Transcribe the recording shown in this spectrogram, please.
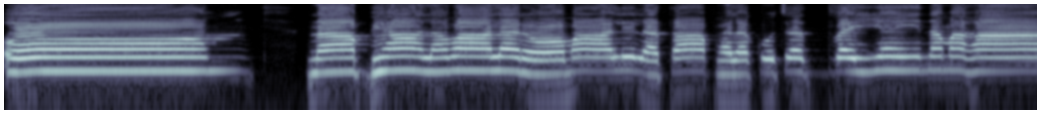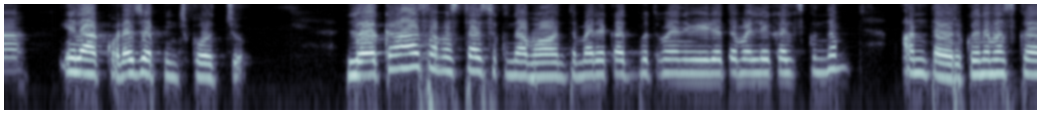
ఓం నాభ్యాలవాల రోమాలి లతా ఫలకుచద్వయ్యై నమ. ఇలా కూడా జపించుకోవచ్చు. లోకా సమస్త సుఖన మరొక అద్భుతమైన వీడియోతో మళ్ళీ కలుసుకుందాం. అంతవరకు నమస్కారం.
